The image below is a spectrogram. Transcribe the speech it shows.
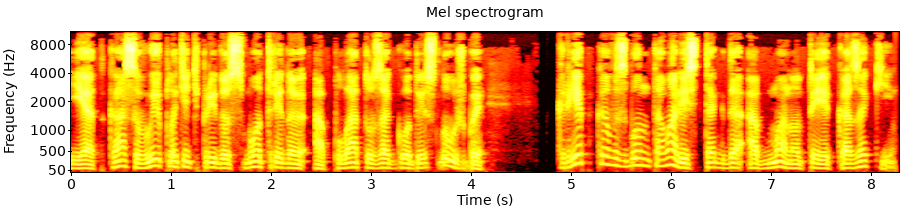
и отказ выплатить предусмотренную оплату за годы службы – Крепко взбунтовались тогда обманутые казаки.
